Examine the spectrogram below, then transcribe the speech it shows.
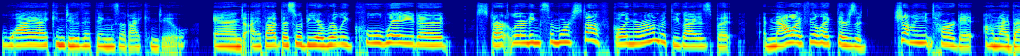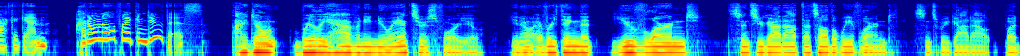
why I can do the things that I can do. And I thought this would be a really cool way to start learning some more stuff going around with you guys. But now I feel like there's a giant target on my back again. I don't know if I can do this. I don't really have any new answers for you. You know, everything that you've learned since you got out, that's all that we've learned since we got out. But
